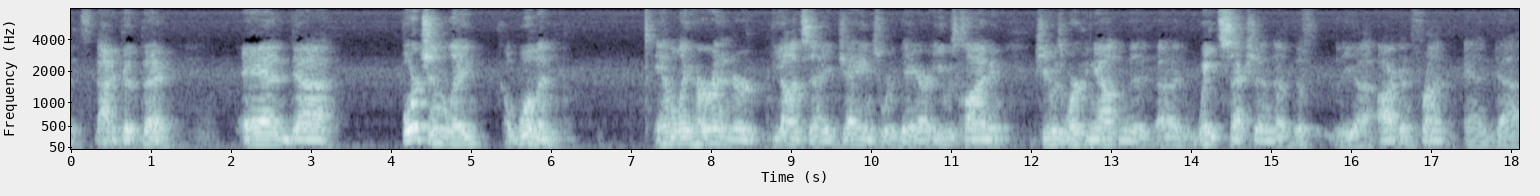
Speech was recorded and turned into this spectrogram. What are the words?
it's not a good thing. And uh, fortunately, a woman, Emily, her and her fiance, James, were there. He was climbing. she was working out in the uh, weight section of the the uh, Ogden front, and uh,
